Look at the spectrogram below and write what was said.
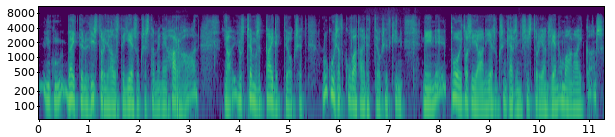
niin kuin väittely historiallisesta Jeesuksesta menee harhaan. Ja just semmoiset taideteokset, lukuisat kuvataideteoksetkin, niin tuoi tosiaan Jeesuksen kärsimyshistorian siihen omaan aikaansa.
